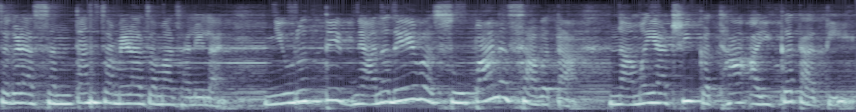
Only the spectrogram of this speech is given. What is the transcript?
सगळ्या संतांचा मेळा जमा झालेला आहे. निवृत्ती ज्ञानदेव सोपान सावता नामयाची कथा ऐकता ती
